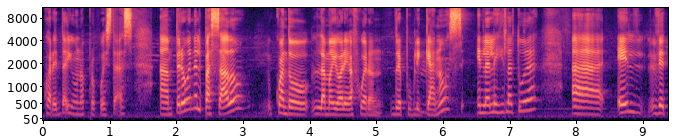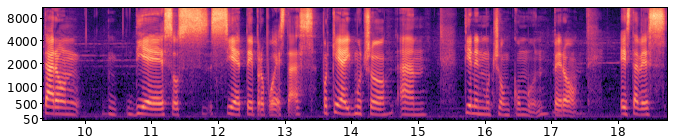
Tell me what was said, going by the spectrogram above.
41 propuestas. pero en el pasado, cuando la mayoría fueron republicanos en la legislatura, uh, él vetaron 10 o 7 propuestas, porque hay mucho, tienen mucho en común, pero esta vez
